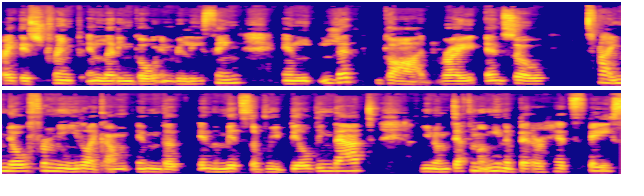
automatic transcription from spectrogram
right? There's strength in letting go and releasing and let God, right? And so I know for me, like I'm in the, in the midst of rebuilding that, you know, I'm definitely in a better headspace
